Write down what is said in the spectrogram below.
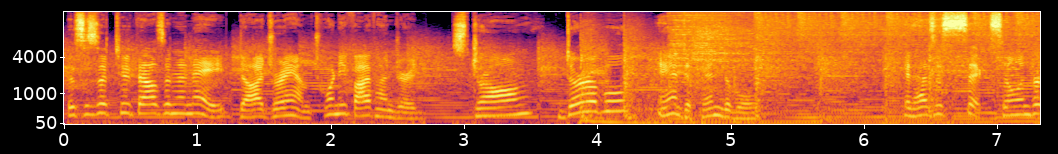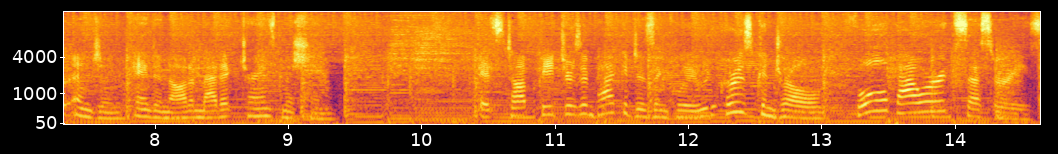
This is a 2008 Dodge Ram 2500. Strong, durable, and dependable. It has a six-cylinder engine and an automatic transmission. Its top features and packages include cruise control, full power accessories,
